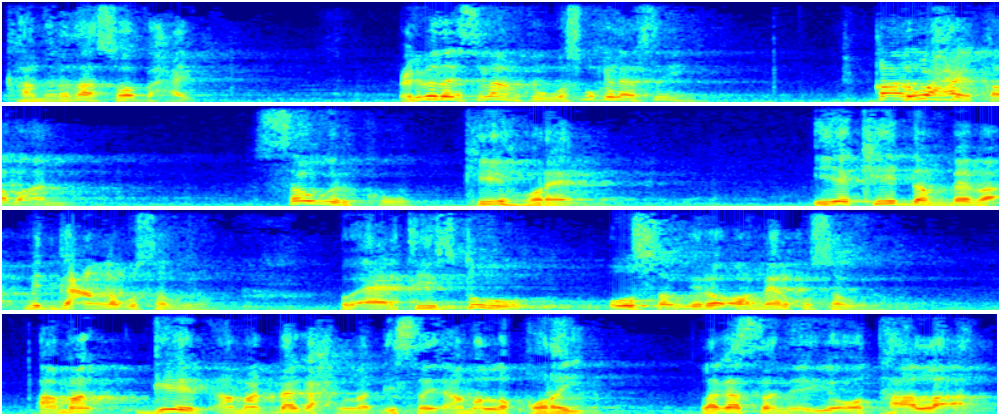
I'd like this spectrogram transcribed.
kameradaha soo baxay. Culimada islaamku waa isku yihiin qaar waxay qabaan sawirku kii hore iyo kii dambeba mid gacan lagu sawiro oo artiistuhu uu sawiro oo meel ku sawiro. Ama geed ama dhagax la dhisay ama la qoray laga sameeyo oo taallo ah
